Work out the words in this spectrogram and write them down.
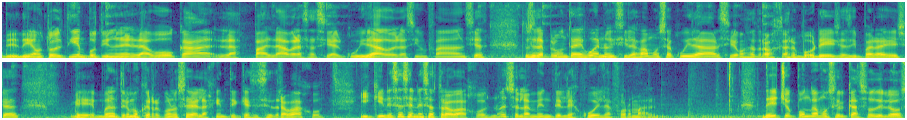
digamos, todo el tiempo tienen en la boca las palabras hacia el cuidado de las infancias. Entonces la pregunta es, bueno, y si las vamos a cuidar, si vamos a trabajar por ellas y para ellas, bueno, tenemos que reconocer a la gente que hace ese trabajo. Y quienes hacen esos trabajos no es solamente la escuela formal. De hecho, pongamos el caso de los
